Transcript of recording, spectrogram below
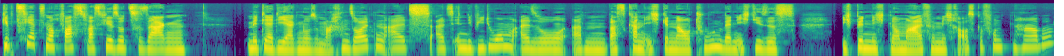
Gibt es jetzt noch was, was wir sozusagen mit der Diagnose machen sollten als, als Individuum? Also ähm, was kann ich genau tun, wenn ich dieses Ich bin nicht normal für mich rausgefunden habe?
